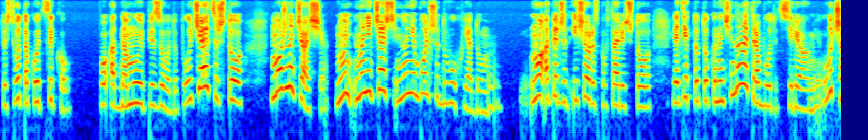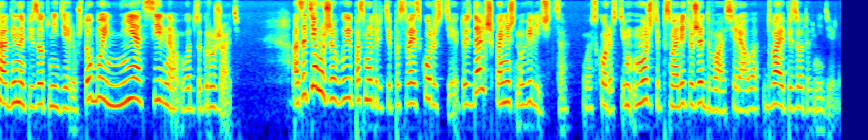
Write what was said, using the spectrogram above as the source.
То есть вот такой цикл по одному эпизоду. Получается, что можно чаще, но, но не чаще, но не больше двух, я думаю. Но опять же, еще раз повторюсь, что для тех, кто только начинает работать с сериалами, лучше один эпизод в неделю, чтобы не сильно вот загружать а затем уже вы посмотрите по своей скорости. То есть дальше, конечно, увеличится скорость. И можете посмотреть уже два сериала, два эпизода в неделю.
